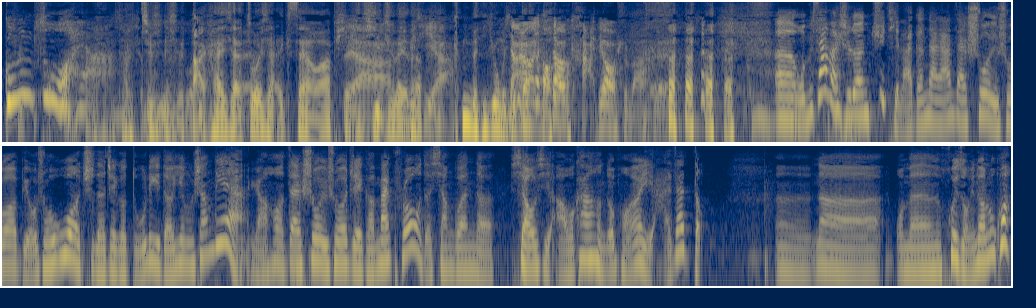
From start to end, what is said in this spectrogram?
工作呀，就是是打开一下做一下 Excel 啊、PPT 之类的，啊、根本用不到。不想让 Excel 卡掉是吧？呃，我们下半时段具体来跟大家再说一说，比如说 Watch 的这个独立的应用商店，然后再说一说这个 Mac Pro 的相关的消息啊。我看很多朋友也还在等。嗯，那我们汇总一段路况，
